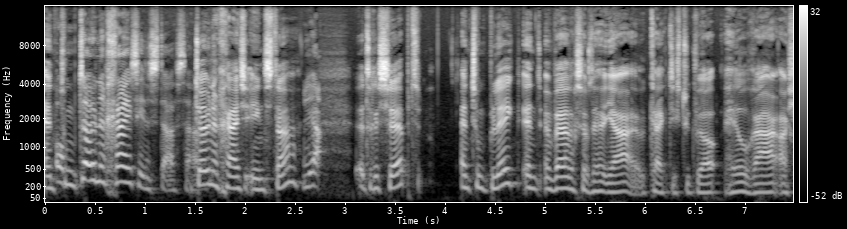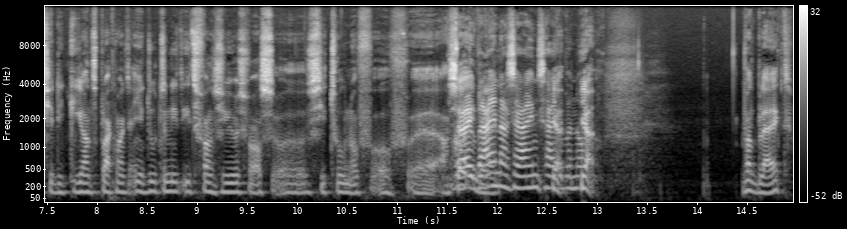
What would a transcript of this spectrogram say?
En toen Op Teun en Gijs Insta staat. Teun en Gijs Insta, Ja. het recept. En toen bleek, en, en wij hadden gezegd, ja, kijk, het is natuurlijk wel heel raar als je die gigantische plak maakt en je doet er niet iets van zuur zoals eh, citroen of, of eh azijn. Rode bijna zijn, zeiden ja, we nog. ja. Wat blijkt?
